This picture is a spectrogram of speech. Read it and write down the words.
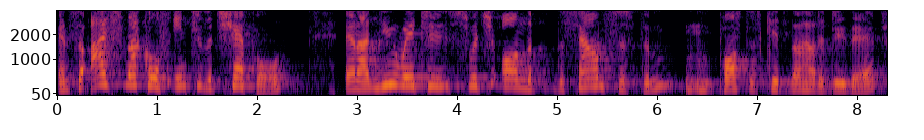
And so I snuck off into the chapel, and I knew where to switch on the, the sound system. Pastors' kids know how to do that.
